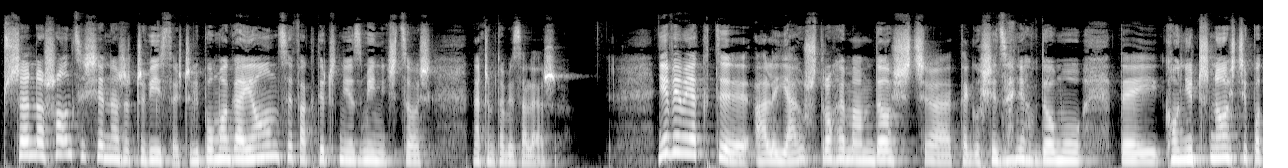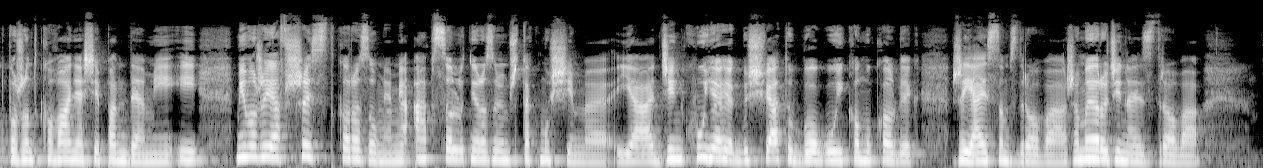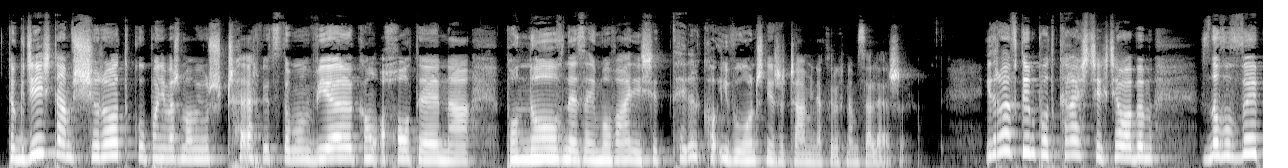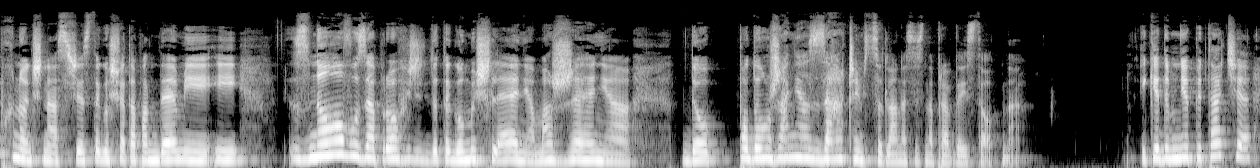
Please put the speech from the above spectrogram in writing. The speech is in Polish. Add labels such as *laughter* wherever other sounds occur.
przenoszący się na rzeczywistość, czyli pomagający faktycznie zmienić coś, na czym Tobie zależy. Nie wiem jak ty, ale ja już trochę mam dość e, tego siedzenia w domu, tej konieczności podporządkowania się pandemii i mimo, że ja wszystko rozumiem, ja absolutnie rozumiem, że tak musimy. Ja dziękuję jakby światu, Bogu i komukolwiek, że ja jestem zdrowa, że moja rodzina jest zdrowa to gdzieś tam w środku, ponieważ mamy już czerwiec, to mam wielką ochotę na ponowne zajmowanie się tylko i wyłącznie rzeczami, na których nam zależy. I trochę w tym podcaście chciałabym znowu wypchnąć nas się z tego świata pandemii i znowu zaprosić do tego myślenia, marzenia, do podążania za czymś, co dla nas jest naprawdę istotne. I kiedy mnie pytacie,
